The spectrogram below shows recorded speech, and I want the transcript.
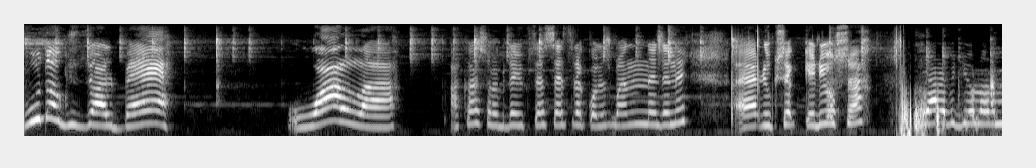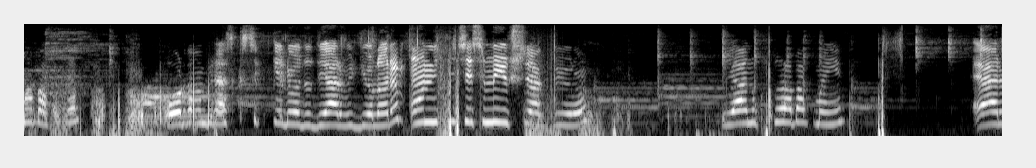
bu da güzel be. Valla. Arkadaşlar bir de yüksek sesle konuşmanın nedeni eğer yüksek geliyorsa diğer videolarıma baktım. Oradan biraz kısık geliyordu diğer videolarım. Onun için sesimi yükseltiyorum. Yani kusura bakmayın. Eğer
